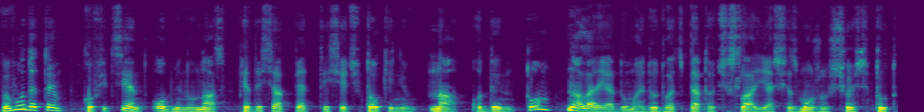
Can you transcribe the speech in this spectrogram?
виводити. Коефіцієнт обміну у нас 55 тисяч токенів на 1 тон. Ну, але я думаю, до 25 числа я ще зможу щось тут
